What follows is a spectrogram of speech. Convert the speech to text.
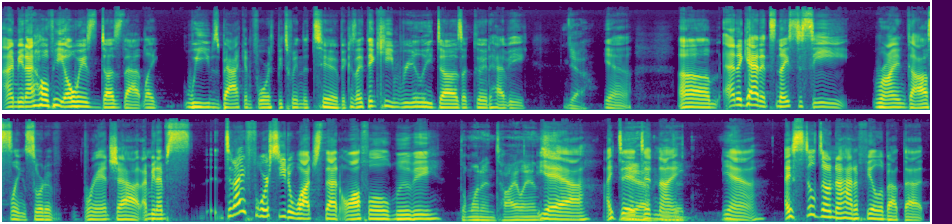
I mean, I hope he always does that, like weaves back and forth between the two, because I think he really does a good heavy. Yeah. Yeah. Um, and again, it's nice to see Ryan Gosling sort of branch out. I mean, I've did I force you to watch that awful movie? The one in Thailand. Yeah, I did, Yeah, didn't I? did. Yeah. I still don't know how to feel about that.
